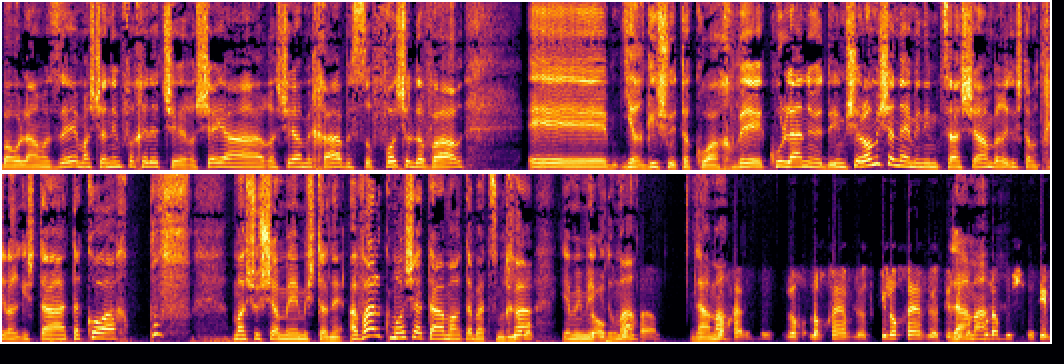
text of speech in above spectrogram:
בעולם הזה, מה שאני מפחדת שראשי המחאה בסופו של דבר... אה, ירגישו את הכוח, וכולנו יודעים שלא משנה מי נמצא שם, ברגע שאתה מתחיל להרגיש את הכוח, פוף, משהו שם אה, משתנה. אבל כמו שאתה אמרת בעצמך, לא, ימים לא, יגידו לא מה? חייב. למה? לא חייב להיות, לא, לא חייב להיות, כי לא חייב להיות, תראה, למה? לא כולם מושחתים.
